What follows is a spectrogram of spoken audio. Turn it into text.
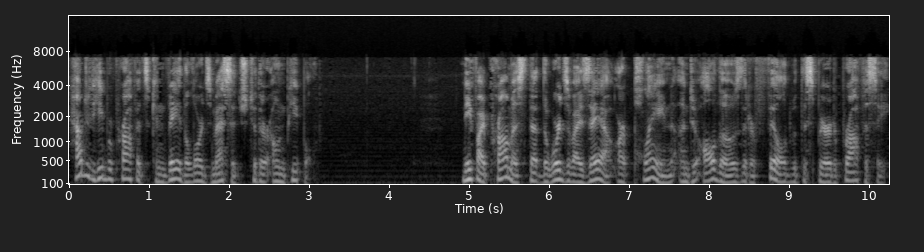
How did Hebrew prophets convey the Lord's message to their own people? Nephi promised that the words of Isaiah are plain unto all those that are filled with the spirit of prophecy.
